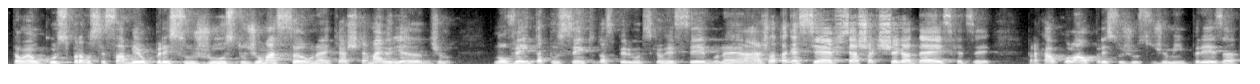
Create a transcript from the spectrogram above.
então, é um curso para você saber o preço justo de uma ação, né? Que acho que a maioria de, 90% das perguntas que eu recebo, né? Ah, JHSF, você acha que chega a 10? Quer dizer, para calcular o preço justo de uma empresa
